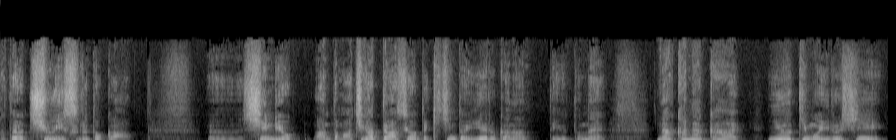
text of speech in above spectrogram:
例えば注意するとか、うん、真理をあんた間違ってますよってきちんと言えるかな？っていうとねなかなか勇気もいるし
